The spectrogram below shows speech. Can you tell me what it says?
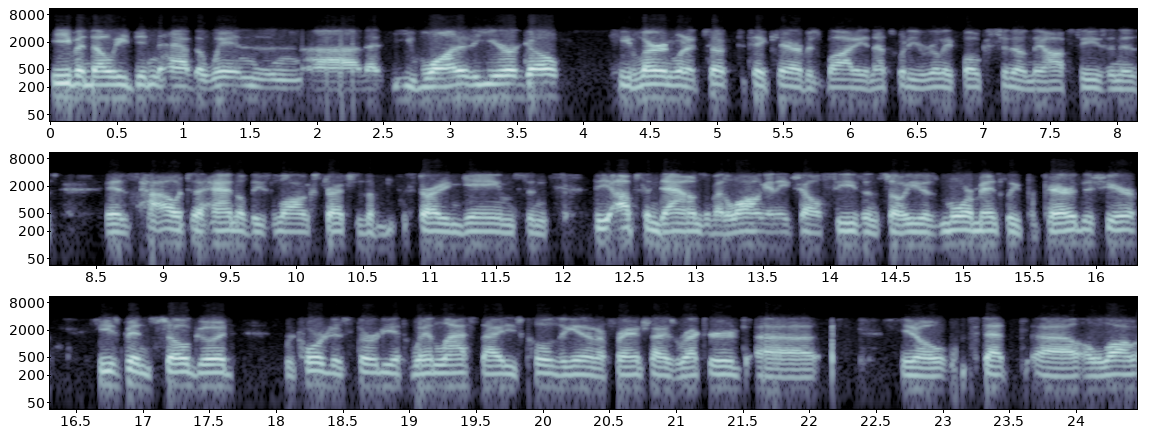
even though he didn't have the wins and, uh, that he wanted a year ago, he learned what it took to take care of his body, and that's what he really focused in on the off season is is how to handle these long stretches of starting games and the ups and downs of a long NHL season. So he was more mentally prepared this year. He's been so good. Recorded his 30th win last night. He's closing in on a franchise record. Uh, you know, set uh, along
